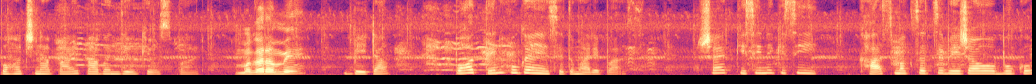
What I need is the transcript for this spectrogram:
पहुँच ना पाए पाबंदियों के उस पार। मगर अम्मी बेटा बहुत दिन हो गए हैं इसे तुम्हारे पास। शायद किसी ने किसी खास मकसद से भेजा हो अबू को।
